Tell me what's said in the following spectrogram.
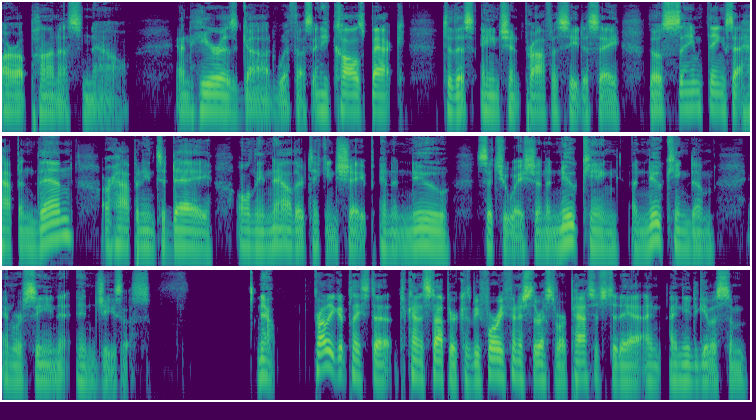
are upon us now. And here is God with us. And he calls back to this ancient prophecy to say those same things that happened then are happening today, only now they're taking shape in a new situation, a new king, a new kingdom, and we're seeing it in Jesus. Now, probably a good place to, to kind of stop here because before we finish the rest of our passage today, I, I need to give us some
